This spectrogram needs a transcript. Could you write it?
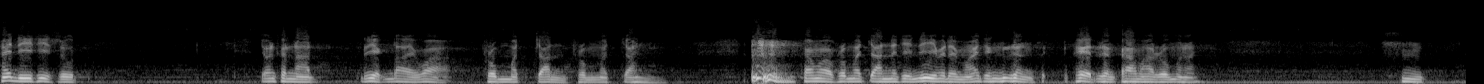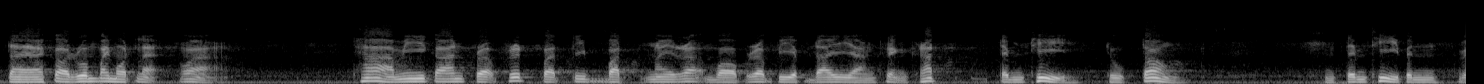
ให้ดีที่สุด จนขนาดเรียกได้ว่า พรหมจรรย์พรหมจรรย์คำว่าพรหมจรรย์ในที่นี้ไม่ได้หมายถึงเรื่องเพศเรื่องกามารมณ์อะไร แต่ก็รวมไปหมดแหละว่า ถ้ามีการประพฤติปฏิบัติในระบอบระเบียบใดอย่างเคร่งครัด เต็มที่ถูกต้อง เต็มที่เป็นเว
